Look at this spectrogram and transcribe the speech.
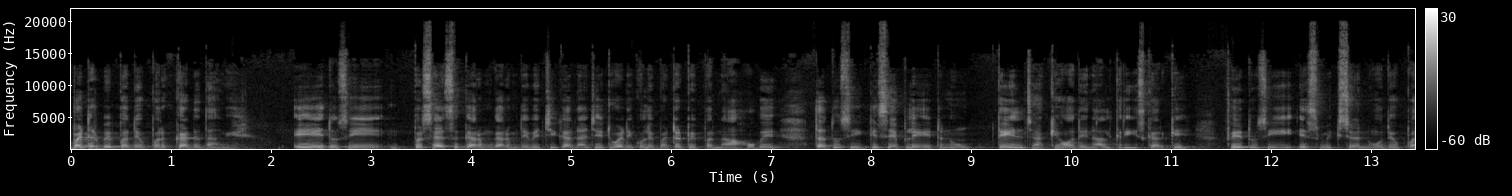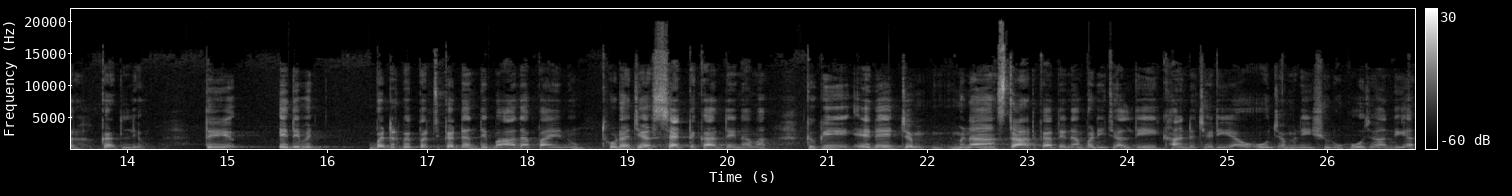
ਬਟਰ ਪੇਪਰ ਦੇ ਉੱਪਰ ਕੱਢ ਦਾਂਗੇ ਇਹ ਤੁਸੀਂ ਪ੍ਰੋਸੈਸ ਗਰਮ-ਗਰਮ ਦੇ ਵਿੱਚ ਹੀ ਕਰਨਾ, ਜੇ ਤੁਹਾਡੇ ਕੋਲੇ ਬਟਰ ਪੇਪਰ ਨਾ ਹੋਵੇ, ਤਾਂ ਤੁਸੀਂ ਕਿਸੇ ਪਲੇਟ ਨੂੰ ਤੇਲ ਜਾਂ ਘਿਓ ਦੇ ਨਾਲ ਗਰੀਸ ਕਰਕੇ ਫਿਰ ਤੁਸੀਂ ਇਸ ਮਿਕਸਚਰ ਨੂੰ ਉਹਦੇ ਉੱਪਰ ਕੱਢ ਲਿਓ। ਤੇ ਇਹਦੇ ਵਿੱਚ ਬਟਰ ਪੇਪਰ ਚ ਕੱਢਣ ਦੇ ਬਾਅਦ ਆਪਾਂ ਇਹਨੂੰ ਥੋੜਾ ਜਿਹਾ ਸੈੱਟ ਕਰ ਦੇਣਾ ਵਾ, ਕਿਉਂਕਿ ਇਹਨੇ ਜੰਮਣਾ ਸਟਾਰਟ ਕਰ ਦੇਣਾ, ਬੜੀ ਜਲਦੀ ਖੰਡ ਜਿਹੜੀ ਆ ਉਹ ਜੰਮਣੀ ਸ਼ੁਰੂ ਹੋ ਜਾਂਦੀ ਆ।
